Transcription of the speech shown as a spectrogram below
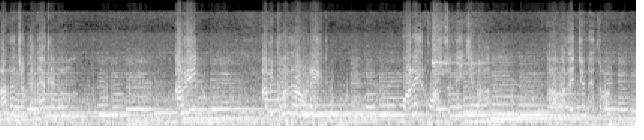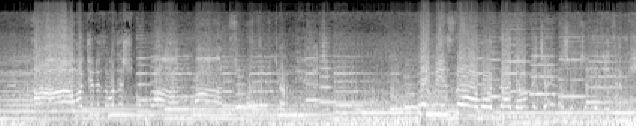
ভালো চোখে দেখে না। আমি আমি তোমাদের অনেক অনেক কষ্ট দিয়েছি বাবা। আমাদের জন্য তো আমার জন্য তোমাদের সম্মান, মান, সমস্ত কিছু দিয়ে গেছে। তাই মেজদা বড়দা যে আমাকে চাই না সংসারে থাকি।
